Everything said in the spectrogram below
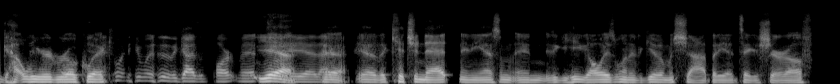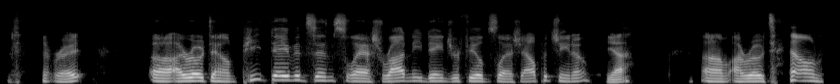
got weird real quick. when he went to the guy's apartment. Yeah, yeah, that yeah, yeah. The kitchenette, and he asked him, and he always wanted to give him a shot, but he had to take his shirt off. right? Uh, I wrote down Pete Davidson slash Rodney Dangerfield slash Al Pacino. Yeah, Um, I wrote down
